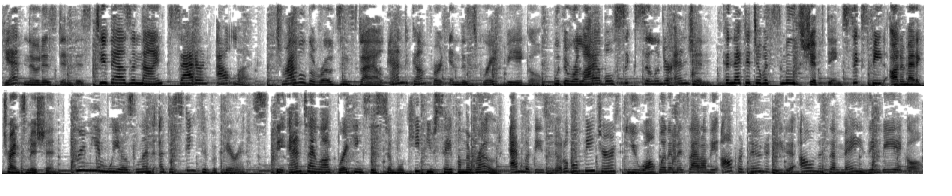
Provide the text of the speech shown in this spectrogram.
Get noticed in this 2009 Saturn Outlook. Travel the roads in style and comfort in this great vehicle with a reliable six-cylinder engine connected to a smooth shifting six-speed automatic transmission. Premium wheels lend a distinctive appearance. The anti-lock braking system will keep you safe on the road. And with these notable features, you won't want to miss out on the opportunity to own this amazing vehicle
